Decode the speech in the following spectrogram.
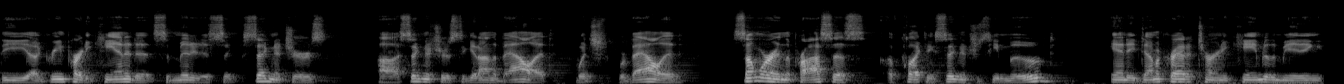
the uh, Green Party candidate submitted his signatures, uh, signatures to get on the ballot, which were valid. Somewhere in the process of collecting signatures, he moved, and a Democrat attorney came to the meeting,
